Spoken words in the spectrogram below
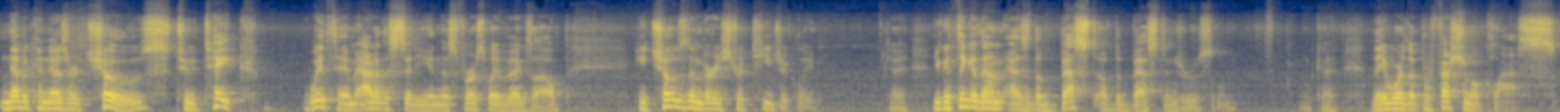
Nebuchadnezzar chose to take with him out of the city in this first wave of exile, he chose them very strategically. Okay? You can think of them as the best of the best in Jerusalem. Okay? They were the professional class.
